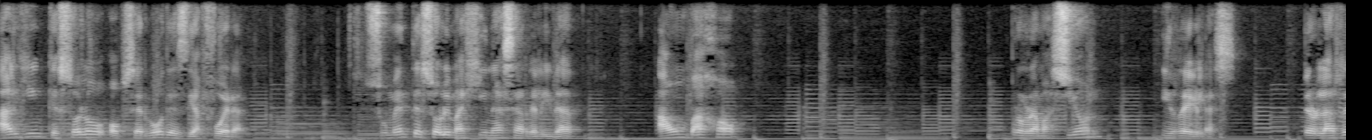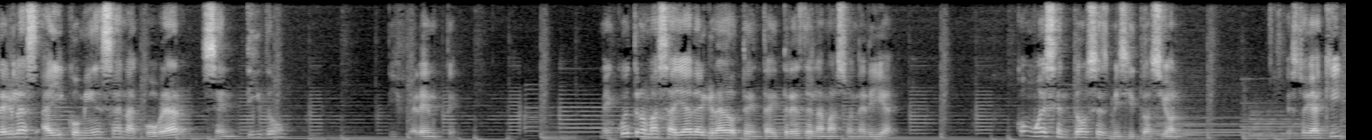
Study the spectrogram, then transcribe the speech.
Alguien que solo observó desde afuera. Su mente solo imagina esa realidad, aún bajo programación y reglas. Pero las reglas ahí comienzan a cobrar sentido diferente. Me encuentro más allá del grado 33 de la masonería. ¿Cómo es entonces mi situación? Estoy aquí.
